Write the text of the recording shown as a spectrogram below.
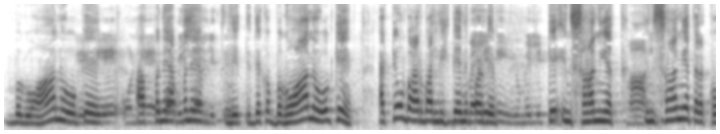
भगवान होके लेके उन्हें अपने अपने permission लेते। लेते देखो भगवान होके ਆ ਕਿਉਂ ਬਾਰ ਬਾਰ ਲਿਖਦੇ ਨੇ ਪੜਦੇ Humility, humility. ਕਿ ਇਨਸਾਨੀਅਤ ਇਨਸਾਨੀਅਤ ਰੱਖੋ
